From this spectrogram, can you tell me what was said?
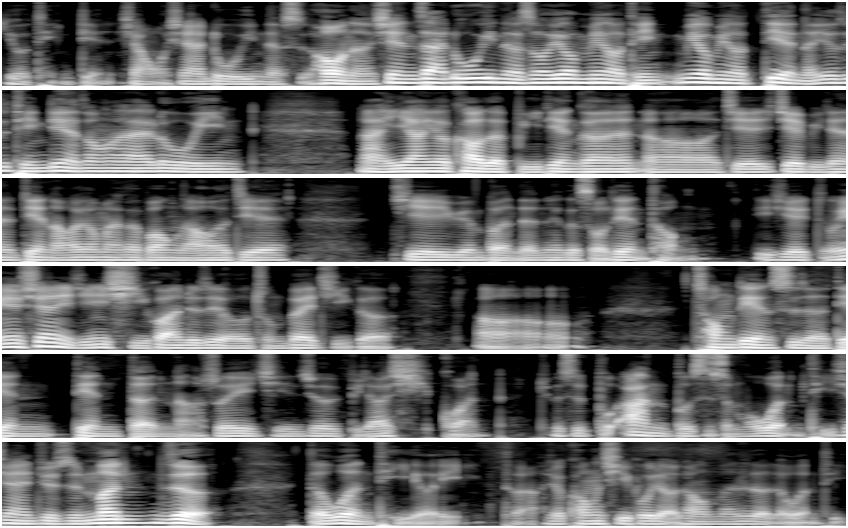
又停电。像我现在录音的时候呢，现在录音的时候又没有停，又没有电了，又是停电的状态在录音。那一样又靠着笔电跟呃接接笔电的电，然后用麦克风，然后接接原本的那个手电筒。一些，因为现在已经习惯，就是有准备几个呃充电式的电电灯啊，所以其实就比较习惯，就是不暗不是什么问题。现在就是闷热的问题而已，对吧？就空气不流通闷热的问题。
